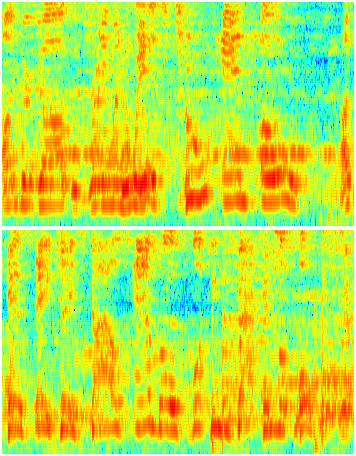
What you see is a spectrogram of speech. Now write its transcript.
underdog, the journeyman who is 2 and 0 against AJ Styles. Ambrose looking back into the pulpit chip.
